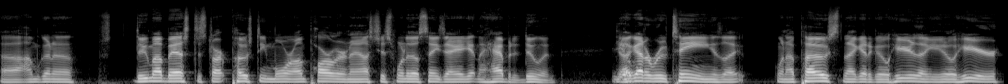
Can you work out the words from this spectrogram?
uh, I'm gonna do my best to start posting more on Parler now. It's just one of those things I gotta get in the habit of doing. You know, I got a routine. Is like when I post, and I got to go here, then I gotta go here,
